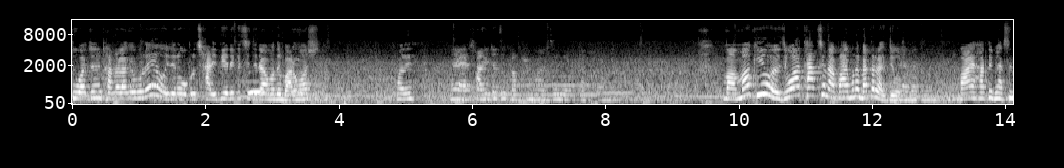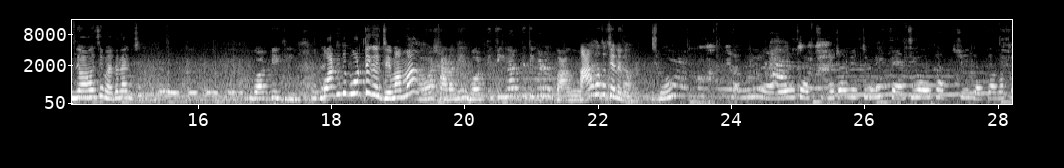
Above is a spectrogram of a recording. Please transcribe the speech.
তুবার জন্য ঠান্ডা লাগে বলে ওই জন্য ওপরে শাড়ি দিয়ে রেখেছি যেটা আমাদের বারো মাস। আরে হ্যাঁ শাড়িটা তো মামা কি হয়েছে? ও আর থাকছে না পায়ে মনে ব্যথা লাগছে ওর। হ্যাঁ। পায়ে হাতে ভ্যাকসিন দেওয়া হয়েছে ব্যথা লাগছে? বর্তি কি? বটিতে পড়তে গেছে মামা সারাদিন বর্তি তিকারতে তিকারে পাগল। আসা তো চেনে না? আমি খাচ্ছি যেটা আমি একটুখানি ফ্যান্সিভাবে খাচ্ছি যাতে আমাকে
